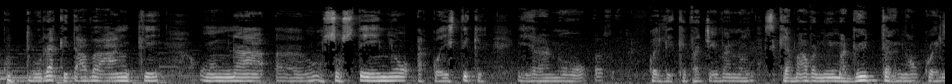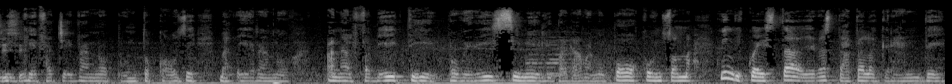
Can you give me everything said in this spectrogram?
Cultura che dava anche una, uh, un sostegno a questi che erano quelli che facevano, si chiamavano i Magüt, no? quelli sì, che facevano appunto cose, ma erano analfabeti, poverissimi, li pagavano poco, insomma, quindi questa era stata la grande,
